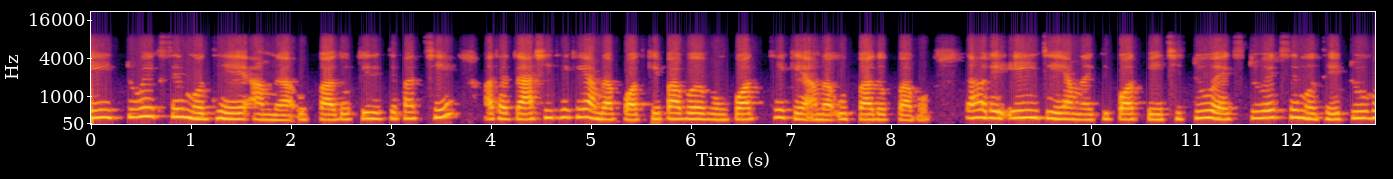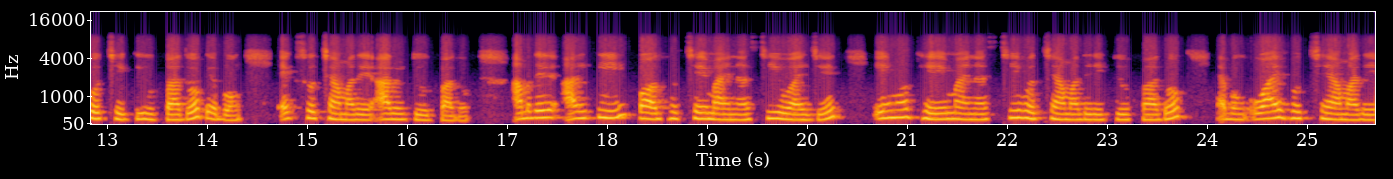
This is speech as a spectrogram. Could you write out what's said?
এই টু এক্সের মধ্যে আমরা উৎপাদককে দেখতে পাচ্ছি। অর্থাৎ রাশি থেকে আমরা পদকে পাবো এবং পদ থেকে আমরা উৎপাদক পাবো। তাহলে এই যে আমরা একটি পদ পেয়েছি টু এক্স টু এক্সের মধ্যে টু হচ্ছে একটি উৎপাদক এবং এক্স হচ্ছে আমাদের আরও একটি উৎপাদক। আমাদের আরেকটি পদ হচ্ছে মাইনাস থ্রি ওয়াই জেড এর মধ্যে মাইনাস থ্রি হচ্ছে আমাদের একটি উৎপাদক এবং ওয়াই হচ্ছে আমাদের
